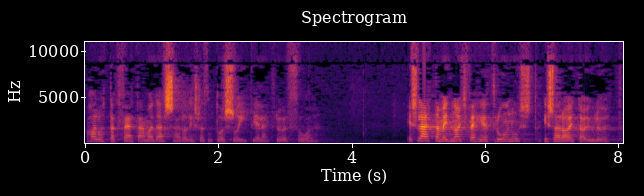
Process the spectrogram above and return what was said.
halottak feltámadásáról és az utolsó ítéletről szól. És láttam egy nagy fehér trónust és a rajta ülőt.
